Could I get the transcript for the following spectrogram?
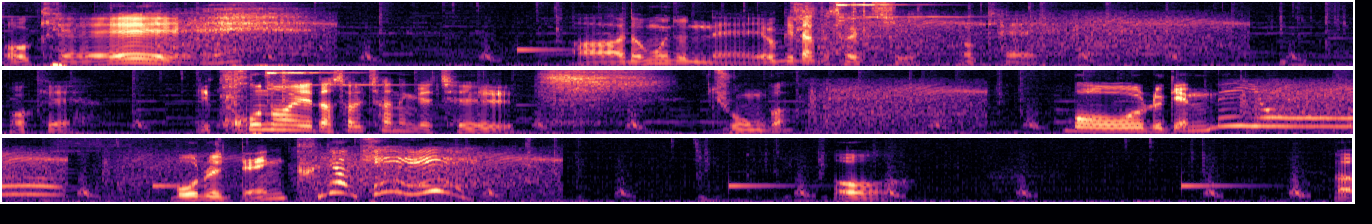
오케이. 아 너무 좋네. 여기다가 설치. 오케이. 오케이 이 코너에다 설치하는 게 제일 좋은가 모르겠네요 모를 땐 그냥 해 어. 아.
